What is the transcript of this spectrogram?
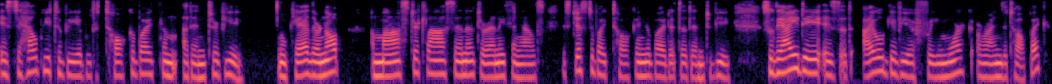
is to help you to be able to talk about them at interview okay they're not a masterclass in it or anything else. It's just about talking about it at interview. So the idea is that I will give you a framework around the topic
